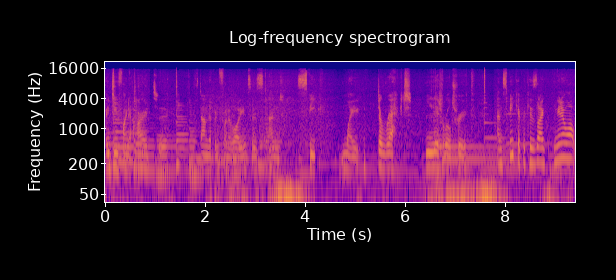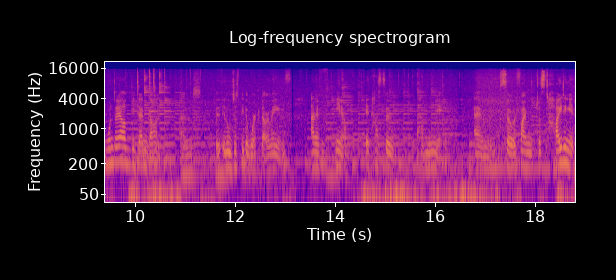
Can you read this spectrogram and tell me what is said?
I do find it hard to stand up in front of audiences and speak my direct, literal truth. And speak it because, like, you know what, one day I'll be dead and gone, and it- it'll just be the work that remains. And if, you know, it has to have meaning. Um, so if I'm just hiding it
